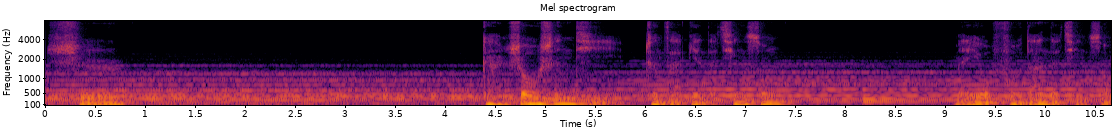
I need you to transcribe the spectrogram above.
十。受身体正在变得轻松，没有负担的轻松。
